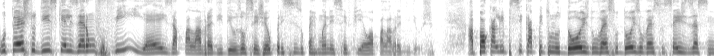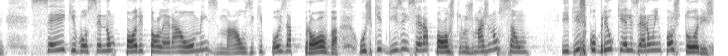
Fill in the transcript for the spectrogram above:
O texto diz que eles eram fiéis à palavra de Deus, ou seja, eu preciso permanecer fiel à palavra de Deus. Apocalipse capítulo 2, do verso 2 ao verso 6 diz assim: Sei que você não pode tolerar homens maus e que pôs à prova os que dizem ser apóstolos, mas não são e descobriu que eles eram impostores.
